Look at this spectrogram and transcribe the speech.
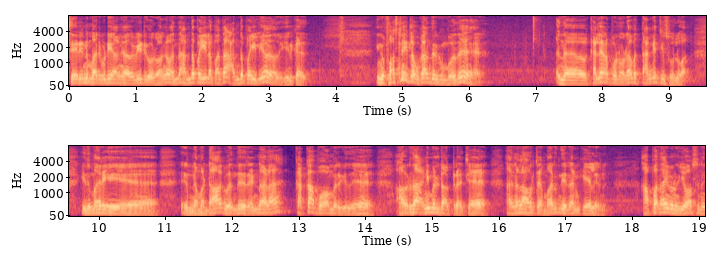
சரின்னு மறுபடியும் அங்கே வீட்டுக்கு வருவாங்க. வந்து அந்த பையில் பார்த்தா அந்த பையிலையும் அது இருக்காது. இங்கே ஃபஸ்ட் நைட்டில் உட்காந்துருக்கும்போது இந்த கல்யாண பொண்ணோட அவள் தங்கச்சி சொல்லுவாள் இது மாதிரி நம்ம டாக் வந்து ரெண்டு நாளாக கக்கா போகாமல் இருக்குது. அவர் தான் அனிமல் டாக்டர் ஆச்சு. அதனால் அவர்கிட்ட மருந்து என்னன்னு கேளுன்னு. அப்போ தான் இவனுக்கு யோசனை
